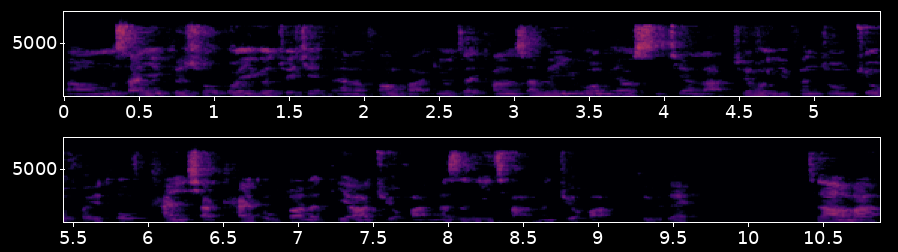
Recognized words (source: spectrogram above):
啊，我们上节课说过一个最简单的方法，就在康上面，如果没有时间了，最后一分钟就回头看一下开头段的第二句话，那是立场那句话，对不对？知道吗？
